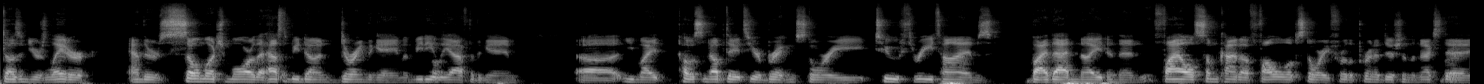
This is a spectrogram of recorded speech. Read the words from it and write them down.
dozen years later, and there's so much more that has to be done during the game, immediately after the game. Uh, you might post an update to your breaking story two, three times by that night and then file some kind of follow up story for the print edition the next day.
